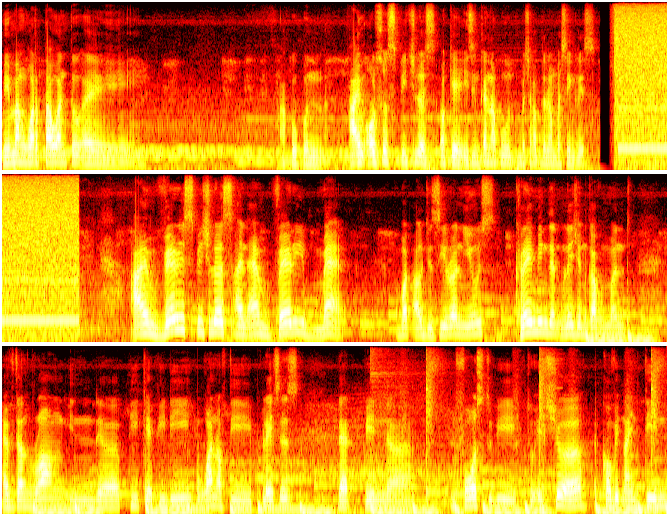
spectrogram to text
Memang wartawan tu eh aku pun I'm also speechless. Okey, izinkan aku bercakap dalam bahasa Inggeris. I'm very speechless and I'm very mad about Al Jazeera News claiming that Malaysian government have done wrong in the PKPD, one of the places that been uh, enforced to be to ensure COVID-19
